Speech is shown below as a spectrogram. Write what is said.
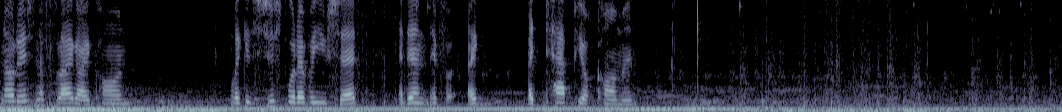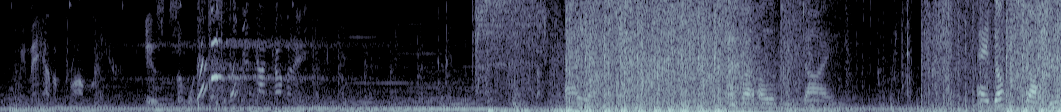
No, there isn't a flag icon. Like it's just whatever you said, and then if I I tap your comment. Is someone We've got company. Yeah. How about all of you die? Hey, don't shock me.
